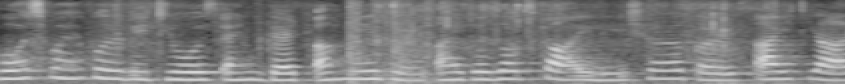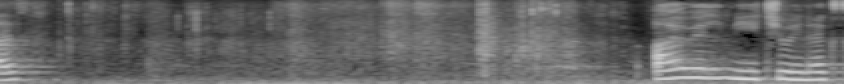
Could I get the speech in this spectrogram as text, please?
Watch my full videos and get amazing ideas of stylish haircuts ideas. I will meet you in next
